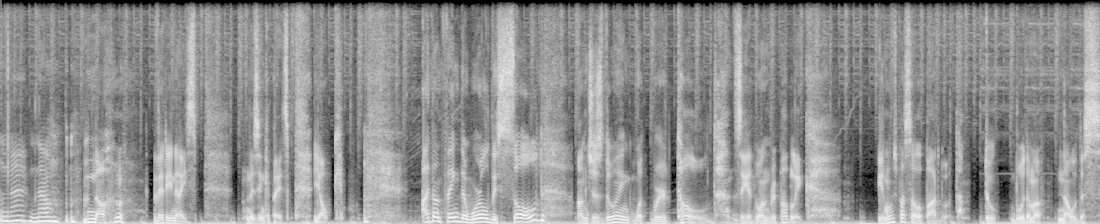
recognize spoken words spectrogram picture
Nē, nav. No, very nice. Nezinu, kāpēc. Jauki. I don't think the world is sold. I'm just doing what we're told. Zied One Republic. Ir mums pasaule pārdota. Tu, būdama naudas,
